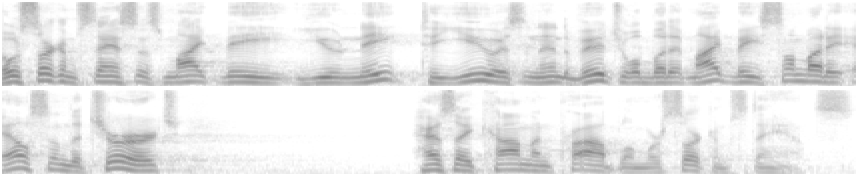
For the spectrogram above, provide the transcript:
those circumstances might be unique to you as an individual, but it might be somebody else in the church has a common problem or circumstance.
